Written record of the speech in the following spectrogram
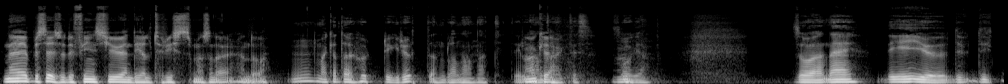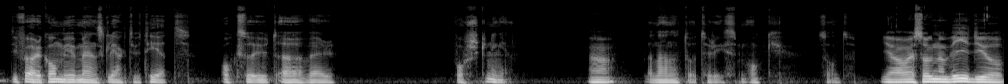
Nej, precis, och det finns ju en del turism och sådär ändå. Mm, man kan ta Hurtigruten bland annat till Okej. Antarktis, såg Mm. jag. Så nej, det är ju, det, det, det förekommer ju mänsklig aktivitet också utöver forskningen. Ja. Bland annat då turism och sånt. Ja, jag såg någon video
